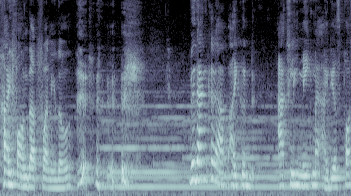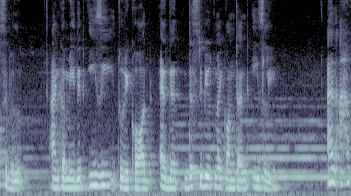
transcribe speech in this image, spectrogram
I found that funny though. With Anchor app, I could actually make my ideas possible. Anchor made it easy to record, edit, distribute my content easily. And I have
